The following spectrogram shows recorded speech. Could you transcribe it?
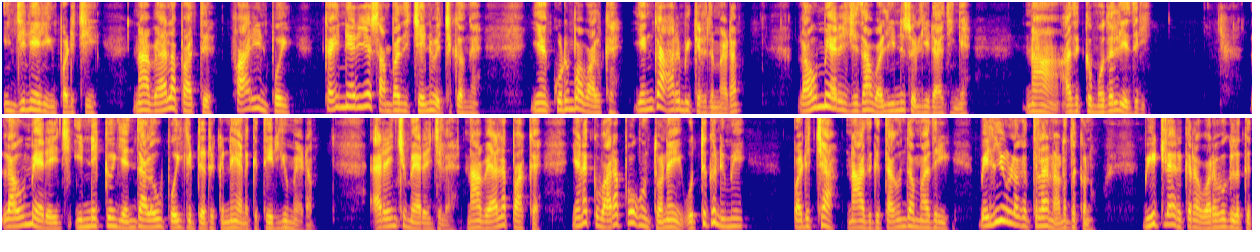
இன்ஜினியரிங் படித்து நான் வேலை பார்த்து ஃபாரின் போய் கை நிறைய சம்பாதிச்சேன்னு வச்சுக்கோங்க. என் குடும்ப வாழ்க்கை எங்கே ஆரம்பிக்கிறது மேடம்? லவ் மேரேஜ் தான் வழின்னு சொல்லிடாதீங்க. நான் அதுக்கு முதல் எதிரி. லவ் மேரேஜ் இன்றைக்கும் எந்த அளவு போய்கிட்டு இருக்குன்னு எனக்கு தெரியும் மேடம். அரேஞ்ச் மேரேஜில் நான் வேலை பார்க்க. எனக்கு வரப்போகும் துணை ஒத்துக்கணுமே. படித்தா நான் அதுக்கு தகுந்த மாதிரி வெளி உலகத்தில் நடந்துக்கணும். வீட்டில் இருக்கிற உறவுகளுக்கு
